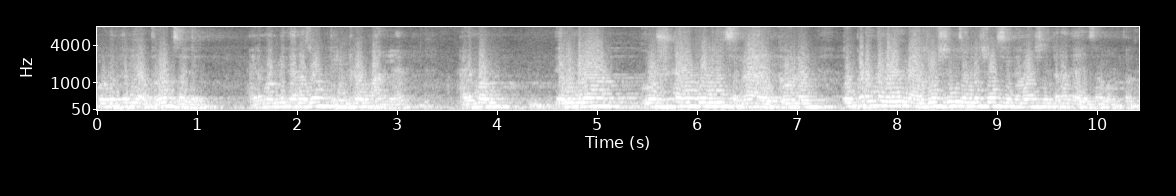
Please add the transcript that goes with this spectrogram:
कुठेतरी अप्रोच झाले. आणि मग मी त्यांना जाऊन भेटलो पारल्या आणि मग त्यांनी मला गोष्ट ऐकवली सगळं ऐकवलं. तोपर्यंत मला ग्रॅज्युएशन झाल्याशिवाय सिनेमा क्षेत्रात यायचं नव्हतं.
